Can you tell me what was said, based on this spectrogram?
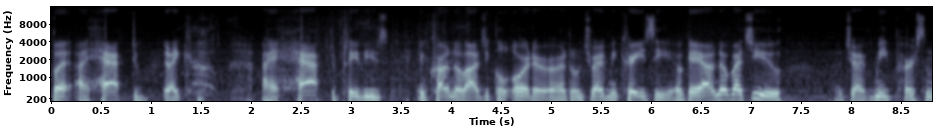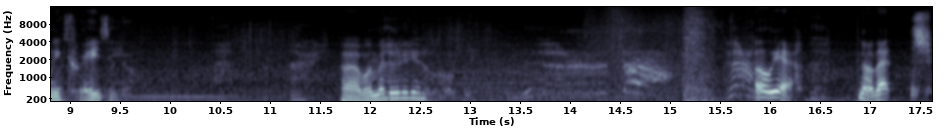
but I have to like, I have to play these in chronological order, or it'll drive me crazy. Okay, I don't know about you, it'll drive me personally crazy. Uh, what am I doing again? Oh yeah, no that.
